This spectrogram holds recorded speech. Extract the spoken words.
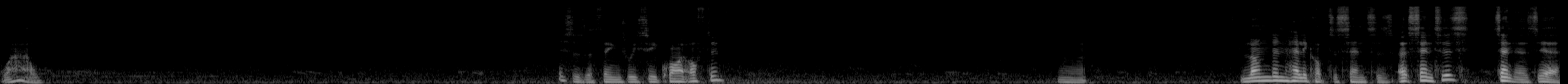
Wow. This is the things we see quite often. Right. London helicopter centres. Uh, centres? Centres, yeah.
